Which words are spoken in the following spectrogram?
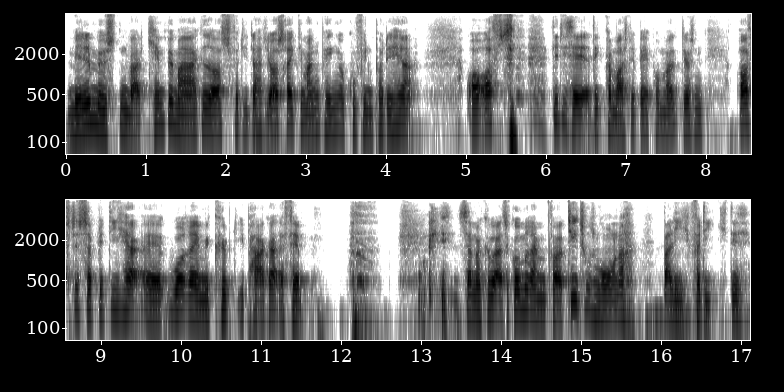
Mellemøsten var et kæmpe marked også, fordi der har de også rigtig mange penge at kunne finde på det her. Og ofte, det de sagde, og det kom også lidt bag på mig, det var sådan, ofte så blev de her øh, urremme købt i pakker af fem. Okay. Så man køber altså gummiremme for 10.000 kroner, bare lige fordi det,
